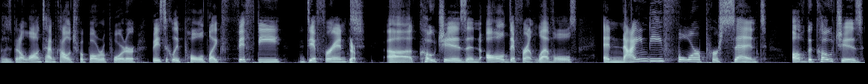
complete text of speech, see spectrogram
who's been a longtime college football reporter, basically polled like 50 different Yep. uh, coaches and all different levels, and 94% of the coaches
